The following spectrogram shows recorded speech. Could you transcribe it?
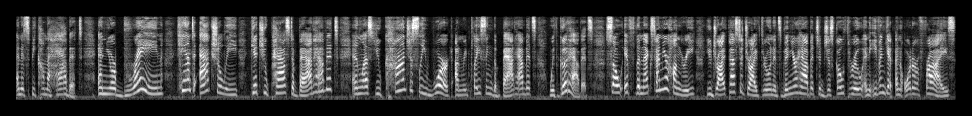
and it's become a habit. And your brain can't actually get you past a bad habit unless you consciously work on replacing the bad habits with good habits. So if the next time you're hungry, you drive past a drive through and it's been your habit to just go through and even get an order of fries,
